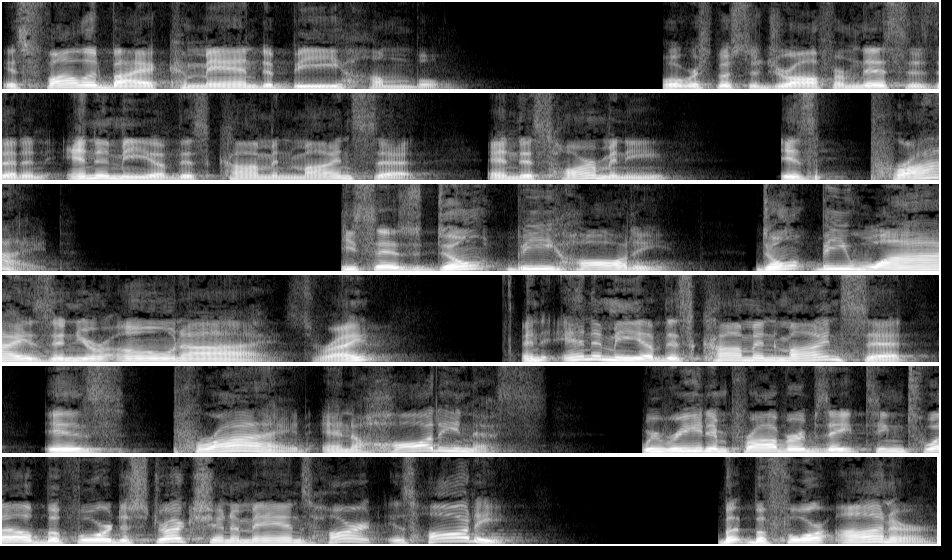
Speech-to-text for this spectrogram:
is followed by a command to be humble. What we're supposed to draw from this is that an enemy of this common mindset and this harmony is pride. He says, Don't be haughty, don't be wise in your own eyes, right? An enemy of this common mindset is pride and haughtiness. We read in Proverbs 18:12, before destruction a man's heart is haughty, but before honor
